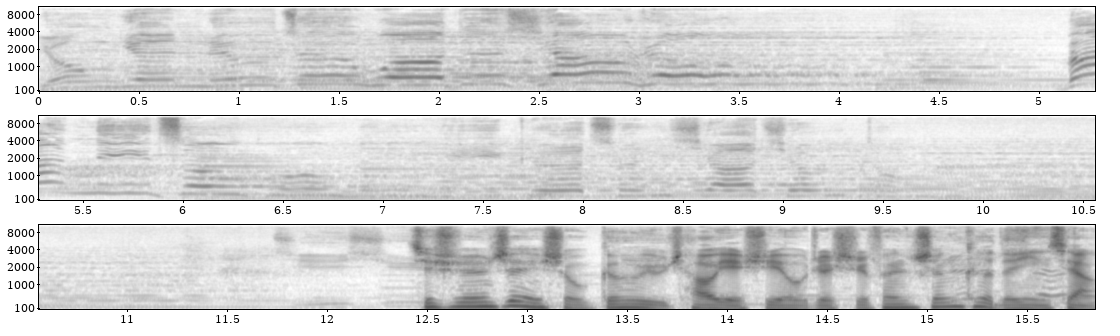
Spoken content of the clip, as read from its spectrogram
永远留着我的笑容，伴你走过每一个春夏秋冬。其实这一首歌宇超也是有着十分深刻的印象，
